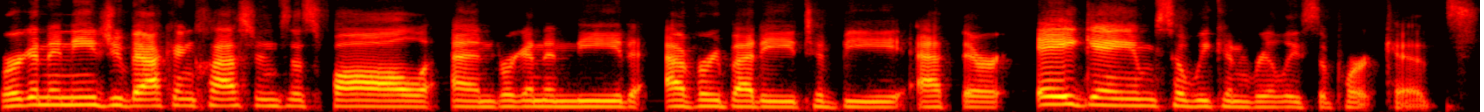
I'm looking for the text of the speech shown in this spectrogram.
we're going to need you back in classrooms this fall and we're going to need everybody to be at their A game so we can really support kids.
